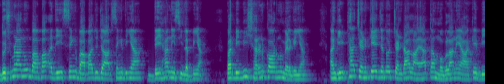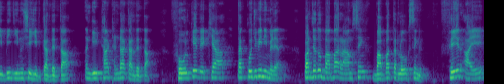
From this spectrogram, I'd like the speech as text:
ਦੁਸ਼ਮਣਾਂ ਨੂੰ ਬਾਬਾ ਅਜੀਤ ਸਿੰਘ, ਬਾਬਾ ਜੁਝਾਰ ਸਿੰਘ ਦੀਆਂ ਦੇਹਾਂ ਨਹੀਂ ਸੀ ਲੱਭੀਆਂ, ਪਰ ਬੀਬੀ ਸ਼ਰਨ ਕੌਰ ਨੂੰ ਮਿਲ ਗਈਆਂ। ਅੰਗੀਠਾ ਚਿਣ ਕੇ ਜਦੋਂ ਚੰਡਾ ਲਾਇਆ ਤਾਂ ਮੁਗਲਾਂ ਨੇ ਆ ਕੇ ਬੀਬੀ ਜੀ ਨੂੰ ਸ਼ਹੀਦ ਕਰ ਦਿੱਤਾ, ਅੰਗੀਠਾ ਠੰਡਾ ਕਰ ਦਿੱਤਾ। ਫੋਲ ਕੇ ਵੇਖਿਆ ਤਾਂ ਕੁਝ ਵੀ ਨਹੀਂ ਮਿਲਿਆ। ਪਰ ਜਦੋਂ ਬਾਬਾ ਰਾਮ ਸਿੰਘ, ਬਾਬਾ ਤਰਲੋਕ ਸਿੰਘ ਫੇਰ ਆਏ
